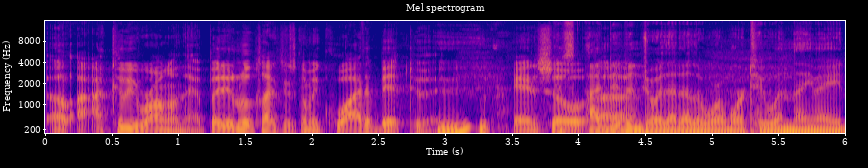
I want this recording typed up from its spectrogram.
Uh, I I could be wrong on that, but it looks like there's going to be quite a bit to it. And so I did uh, enjoy that other World War II when they made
